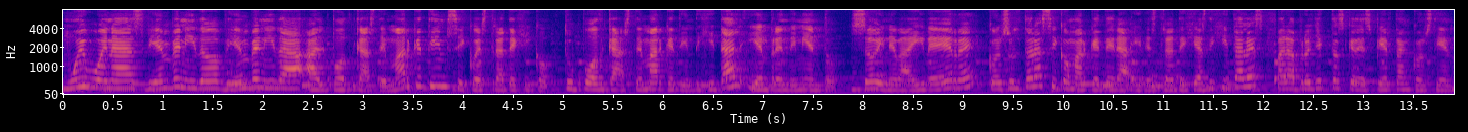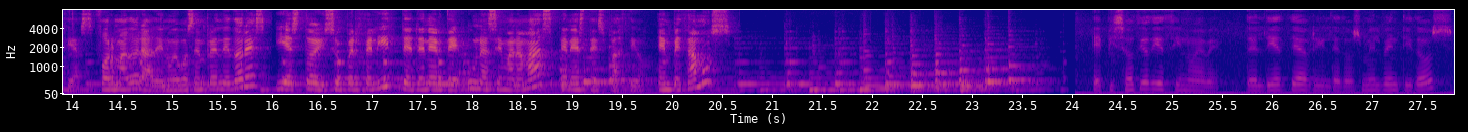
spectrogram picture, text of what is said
Muy buenas, bienvenido, bienvenida al podcast de Marketing Psicoestratégico, tu podcast de marketing digital y emprendimiento. Soy Neva IBR, consultora psicomarketera y de estrategias digitales para proyectos que despiertan conciencias, formadora de nuevos emprendedores y estoy súper feliz de tenerte una semana más en este espacio. ¿Empezamos? Episodio 19 del 10 de abril de 2022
